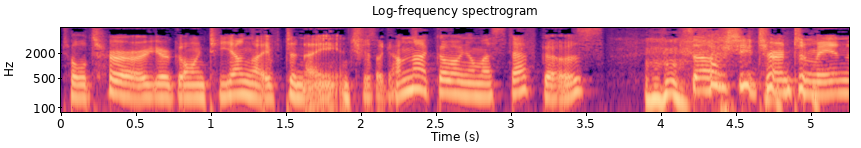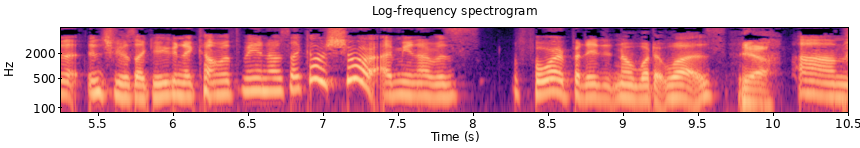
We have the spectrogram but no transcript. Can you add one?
told her, "You're going to Young Life tonight," and she was like, "I'm not going unless Steph goes." so she turned to me and, and she was like, "Are you going to come with me?" And I was like, "Oh, sure." I mean, I was for it, but I didn't know what it was Yeah. um,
